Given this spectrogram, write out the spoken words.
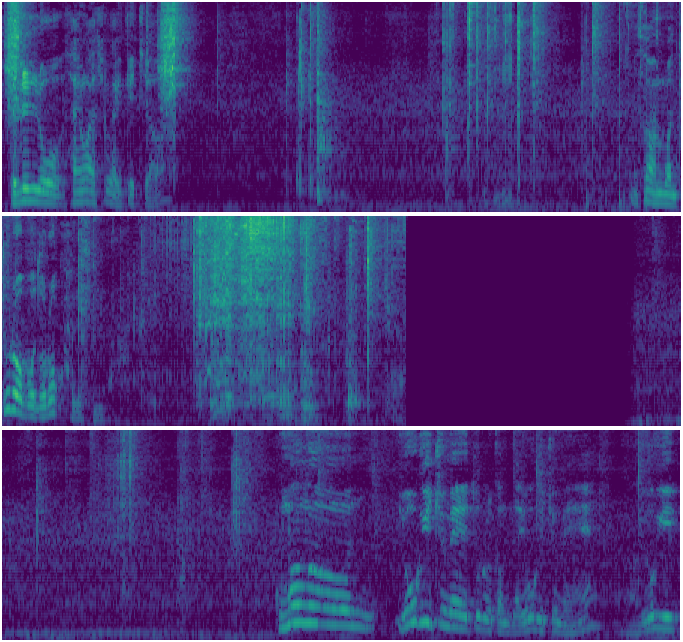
드릴로 사용할 수가 있겠죠. 그래서 한번 뚫어 보도록 하겠습니다. 구멍은 여기쯤에 뚫을 겁니다. 여기쯤에 어, 여기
